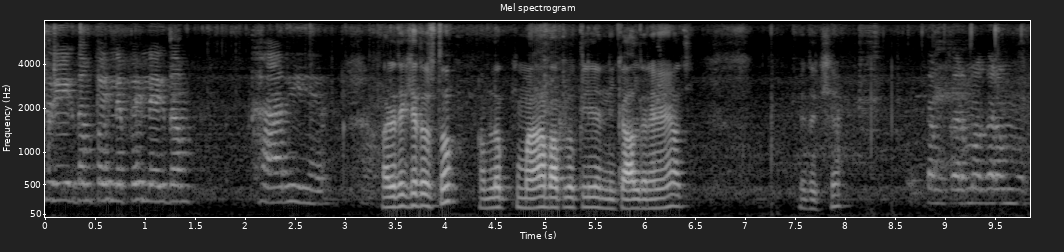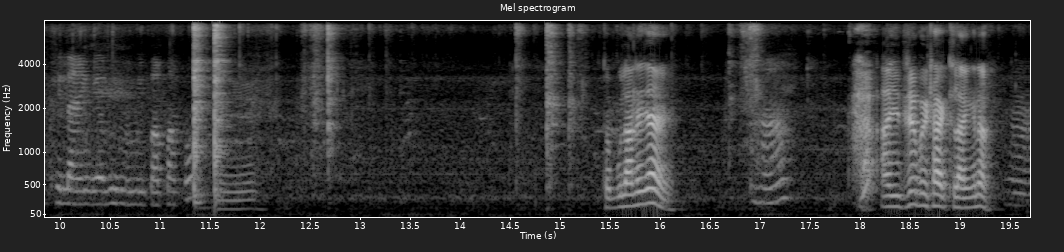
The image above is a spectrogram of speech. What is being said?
श्री एकदम पहले पहले एकदम खा रही है। अरे देखिए दोस्तों हम लोग माँ बाप लोग के लिए निकाल दे रहे हैं आज। ये देखिए। एकदम गर्मा गर्म खिलाएँगे अभी मम्मी पापा को। तो बुलाने जाएँ? हाँ। इधर बैठा खिलाएँगे ना? हाँ।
